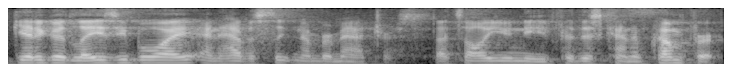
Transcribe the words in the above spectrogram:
get a good La-Z-Boy, and have a sleep number mattress. That's all you need for this kind of comfort.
